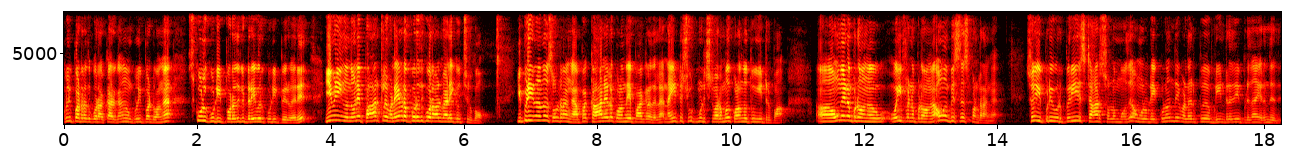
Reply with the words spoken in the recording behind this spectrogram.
குளிப்பாட்டுறதுக்கு ஒரு அக்கா இருக்காங்க அவங்க குளிப்பாட்டுவாங்க. ஸ்கூலுக்கு கூட்டிகிட்டு போகிறதுக்கு டிரைவர் கூட்டிகிட்டு போயிடுவார் ஈவினிங் வந்தோடனே பார்க்கில் விளையாட போகிறதுக்கு ஒரு ஆள் வேலைக்கு வச்சுருக்கோம். இப்படிலாம் தான் சொல்கிறாங்க அப்போ காலையில் குழந்தைய பார்க்குறதில்ல நைட்டு ஷூட் முடிச்சுட்டு வரும்போது குழந்தை தூங்கிட்டு இருப்பான். அவங்க என்ன பண்ணுவாங்க? ஒய்ஃப் என்ன பண்ணுவாங்க? அவங்க பிஸ்னஸ் பண்ணுறாங்க ஸோ இப்படி ஒரு பெரிய ஸ்டார் சொல்லும் போது அவங்களுடைய குழந்தை வளர்ப்பு அப்படின்றது இப்படி தான் இருந்தது.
